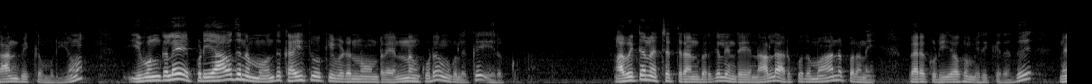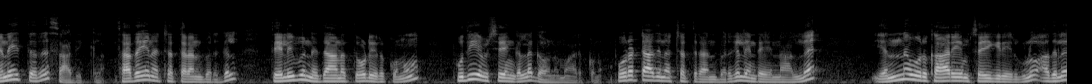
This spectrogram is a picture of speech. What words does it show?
காண்பிக்க முடியும். இவங்களே எப்படியாவது நம்ம வந்து கை தூக்கி விடணுன்ற எண்ணம் கூட உங்களுக்கு இருக்கும். அவிட்ட நட்சத்திர அன்பர்கள் இன்றைய நாளில் அற்புதமான பலனை பெறக்கூடிய யோகம் இருக்கிறது. நினைத்ததை சாதிக்கலாம். சதய நட்சத்திர அன்பர்கள் தெளிவு நிதானத்தோடு இருக்கணும். புதிய விஷயங்களில் கவனமாக இருக்கணும். புரட்டாதி நட்சத்திர அன்பர்கள் இன்றைய நாளில் என்ன ஒரு காரியம் செய்கிறீர்களோ அதில்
